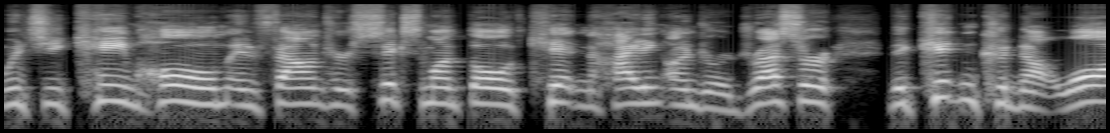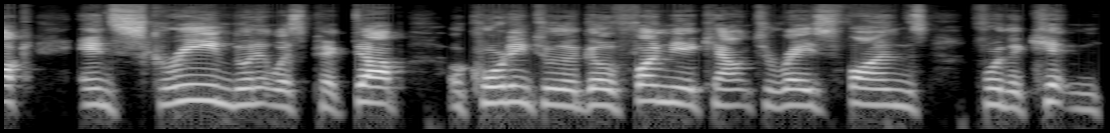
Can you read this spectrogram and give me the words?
when she came home and found her six month old kitten hiding under a dresser. The kitten could not walk and screamed when it was picked up, according to the GoFundMe account to raise funds for the kitten.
